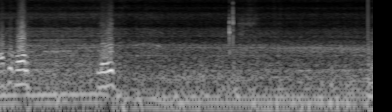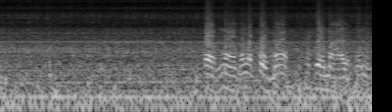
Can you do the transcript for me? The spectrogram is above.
ครับทุกคนลุยแป ลกใหม่สำหรับผมมากไม่เคยมาเลยพวกนี้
